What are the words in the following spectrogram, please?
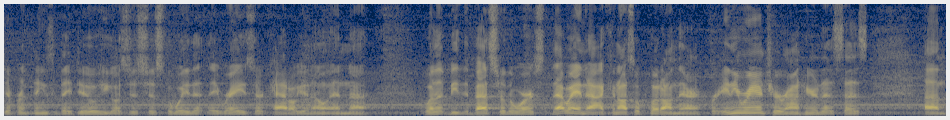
different things that they do. He goes, it's just the way that they raise their cattle, you know, and uh, whether it be the best or the worst. That way, and I can also put on there for any rancher around here that says, um,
